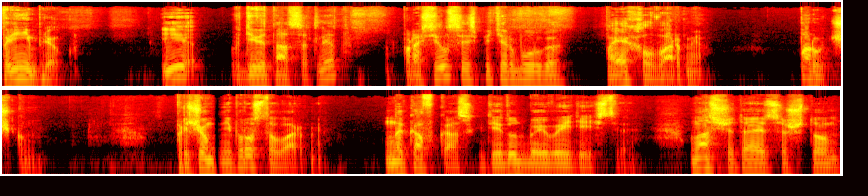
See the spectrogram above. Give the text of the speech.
пренебрег. И в 19 лет просился из Петербурга, поехал в армию поручиком. Причем не просто в армию, на Кавказ, где идут боевые действия. У нас считается, что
